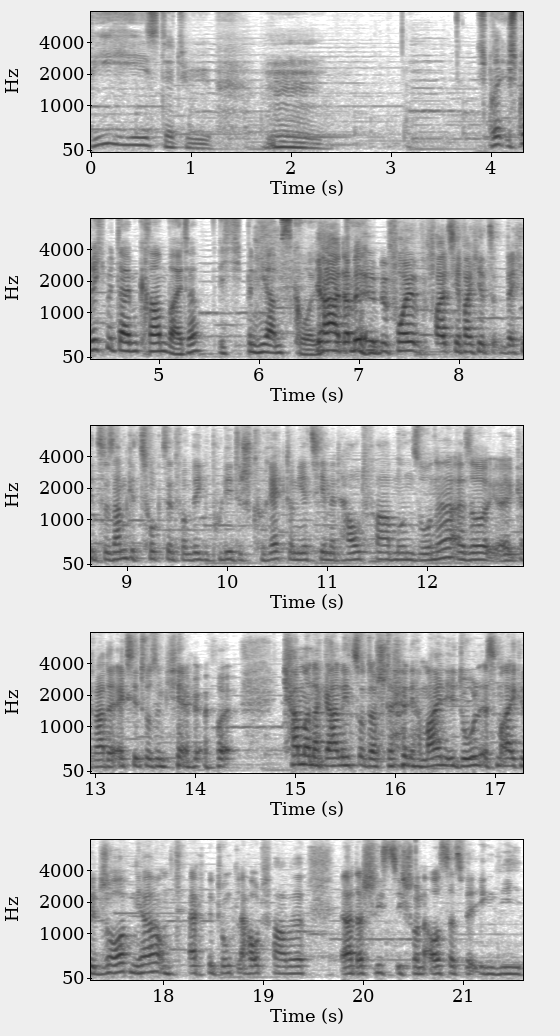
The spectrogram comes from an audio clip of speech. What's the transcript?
Wie hieß der Typ? Hm. Sprich, sprich, mit deinem Kram weiter. Ich bin hier am Scrollen. Ja, damit, äh, bevor, falls hier welche, welche zusammengezuckt sind, von wegen politisch korrekt und jetzt hier mit Hautfarben und so, ne? Also äh, gerade Exitus und mir kann man da gar nichts unterstellen. Ja, mein Idol ist Michael Jordan, ja, und der hat eine dunkle Hautfarbe. Ja, das schließt sich schon aus, dass wir irgendwie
